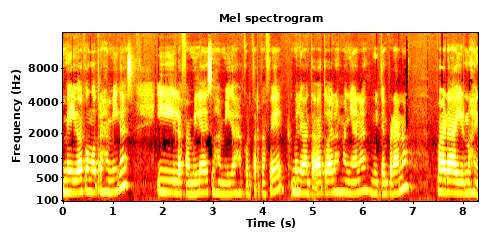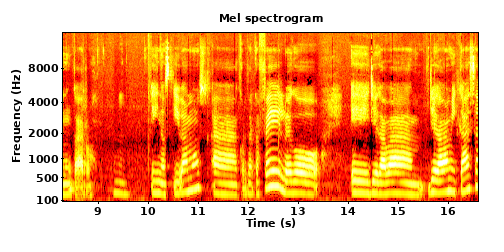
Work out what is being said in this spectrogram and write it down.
me iba con otras amigas y la familia de sus amigas a cortar café. Me levantaba todas las mañanas muy temprano para irnos en un carro. Mm. Y nos íbamos a cortar café, luego eh, llegaba, llegaba a mi casa.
